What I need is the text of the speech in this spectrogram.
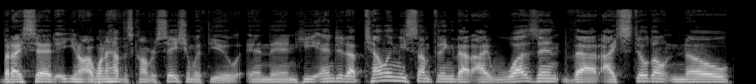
but I said, you know, I want to have this conversation with you. And then he ended up telling me something that I wasn't, that I still don't know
